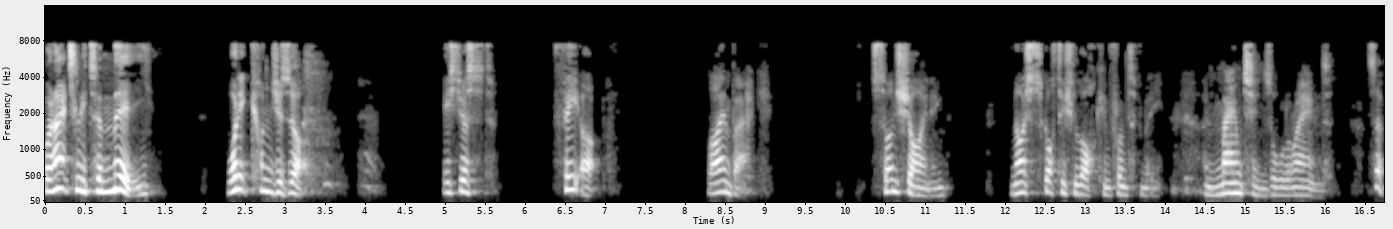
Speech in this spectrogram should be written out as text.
But actually, to me, what it conjures up is just feet up, lying back, sun shining, nice Scottish loch in front of me, and mountains all around. It's a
